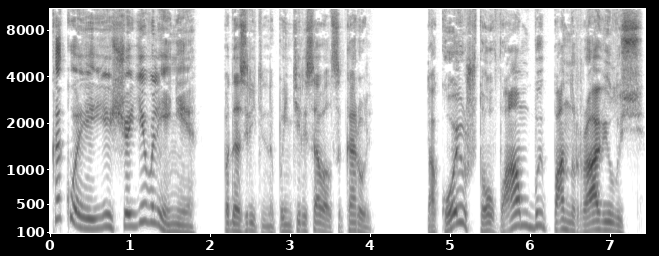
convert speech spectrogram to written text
«Какое еще явление?» — подозрительно поинтересовался король. «Такое, что вам бы понравилось».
